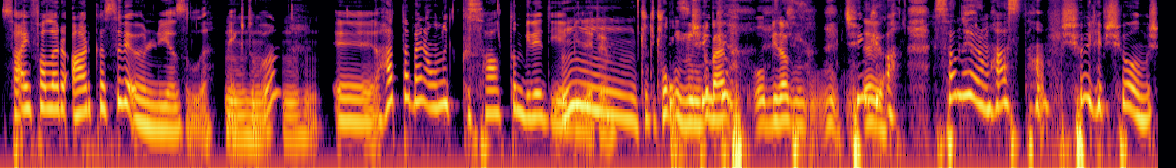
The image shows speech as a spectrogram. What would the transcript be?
sayfaları arkası ve önlü yazılı mektubun. Hı hı. E, hatta ben onu kısalttım bile diyebilirim. Hmm, çünkü çok uzundu. Çünkü- ben o biraz Çünkü Evet. sanıyorum hastam şöyle bir şey olmuş.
